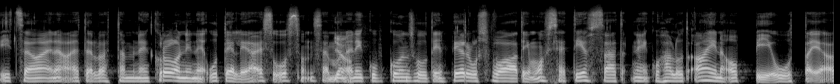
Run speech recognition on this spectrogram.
Itse olen aina ajatellut, että tämmöinen krooninen uteliaisuus on semmoinen niin kuin konsultin perusvaatimus, että jos sä niin kuin haluat aina oppia uutta ja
